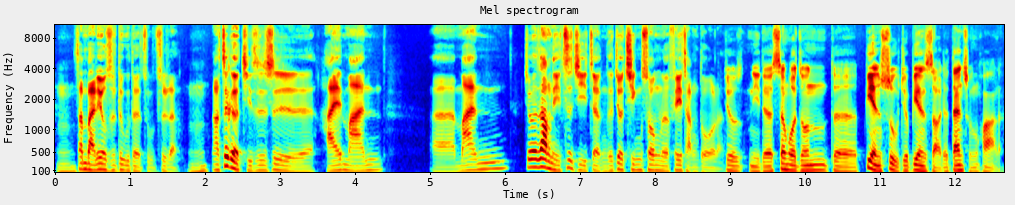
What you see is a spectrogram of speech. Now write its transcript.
嗯，三百六十度的组织了，嗯，那这个其实是还蛮呃蛮，就让你自己整个就轻松了非常多了，就你的生活中的变数就变少，就单纯化了，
